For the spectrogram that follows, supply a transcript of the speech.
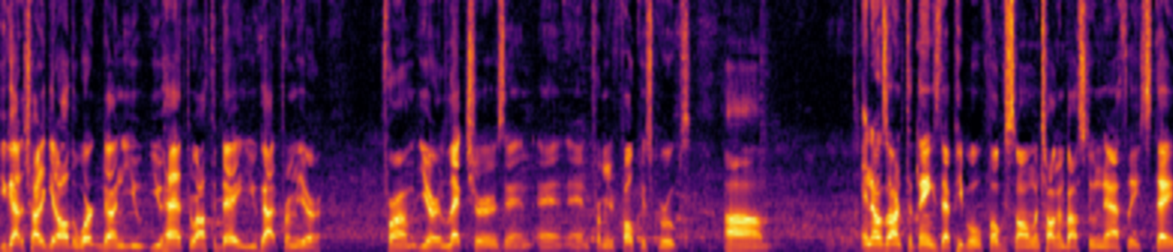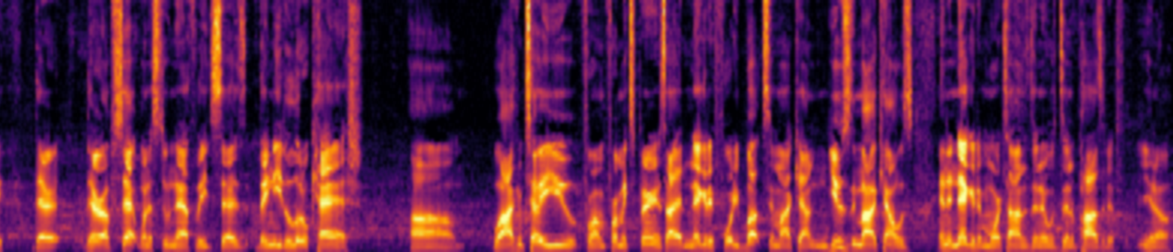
you got to try to get all the work done you, you had throughout the day. You got from your from your lectures and, and, and from your focus groups. Um, and those aren't the things that people focus on when talking about student athletes. They they're they're upset when a student athlete says they need a little cash. Um, Well, I can tell you from, from experience, I had negative 40 bucks in my account. And usually my account was in a negative more times than it was in a positive. You know,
